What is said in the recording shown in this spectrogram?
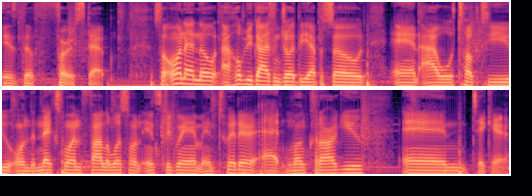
is the first step. So, on that note, I hope you guys enjoyed the episode, and I will talk to you on the next one. Follow us on Instagram and Twitter at One Could Argue, and take care.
